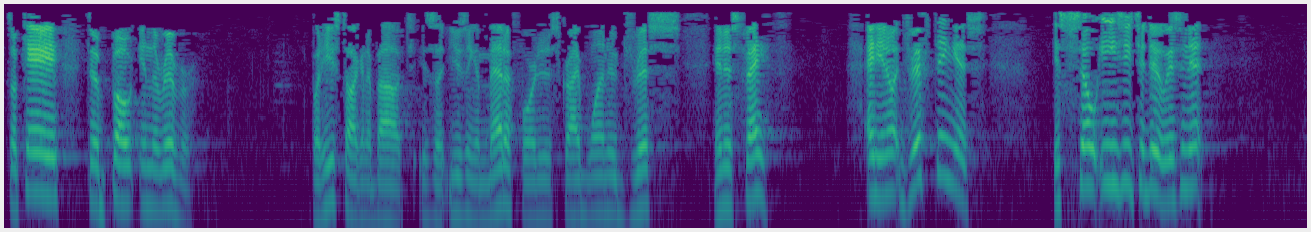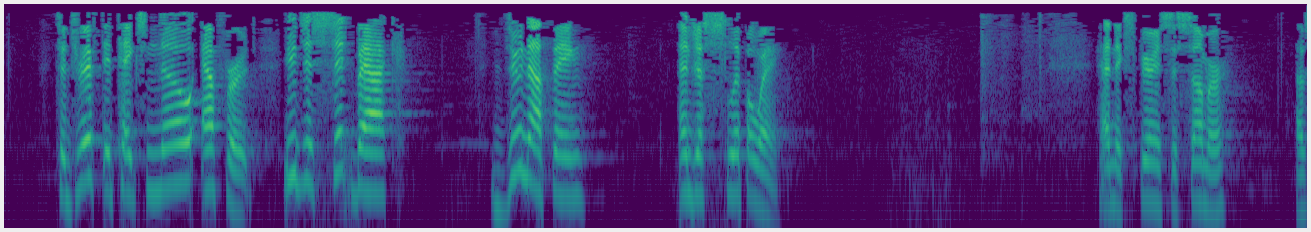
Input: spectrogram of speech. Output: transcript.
It's okay to boat in the river. What he's talking about is using a metaphor to describe one who drifts in his faith. And you know, what? drifting is, is so easy to do, isn't it? To drift, it takes no effort You just sit back, do nothing, and just slip away. Had an experience this summer of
